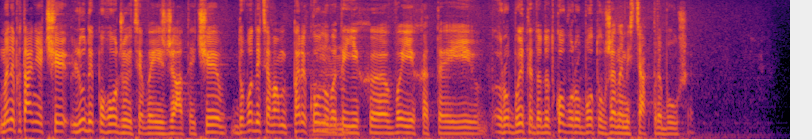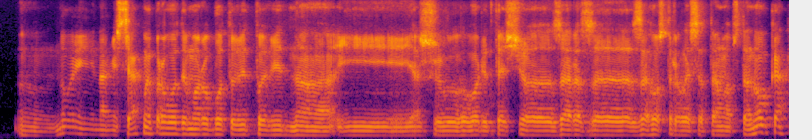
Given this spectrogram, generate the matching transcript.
У мене питання: чи люди погоджуються виїжджати, чи доводиться вам переконувати їх е, виїхати і робити додаткову роботу вже на місцях прибувши? Ну і на місцях ми проводимо роботу відповідно. І я ж говорю те, що зараз е, загострилася там обстановка.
